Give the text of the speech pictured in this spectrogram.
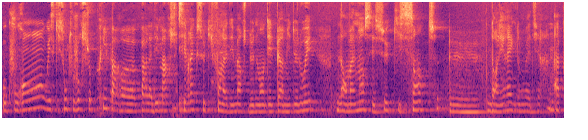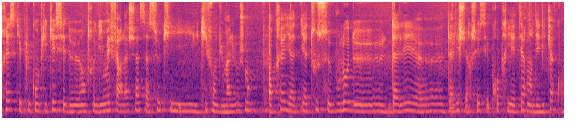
au courant ou est-ce qu'ils sont toujours surpris par, par la démarche C'est vrai que ceux qui font la démarche de demander le permis de louer, normalement, c'est ceux qui sentent euh, dans les règles, on va dire. Mm. Après, ce qui est plus compliqué, c'est de, entre guillemets, faire la chasse à ceux qui, qui font du mal logement. Après, il y, y a, tout ce boulot d'aller euh, d'aller chercher ces propriétaires indélicats, quoi.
